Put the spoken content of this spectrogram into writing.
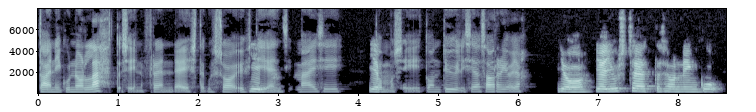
tai niinku ne on lähtöisin Frendeistä, kun se on yhtiä Jep. ensimmäisiä Jep. tommosia ton tyylisiä sarjoja. Joo, ja just se, että se on niinku,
